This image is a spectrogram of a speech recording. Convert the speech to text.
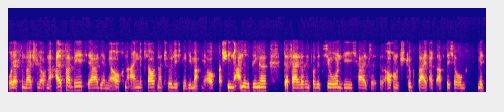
oder zum Beispiel auch eine Alphabet ja, die haben ja auch eine eigene Cloud natürlich, nur die machen ja auch verschiedene andere Dinge. Das heißt, das sind Positionen, die ich halt auch ein Stück weit als Absicherung mit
